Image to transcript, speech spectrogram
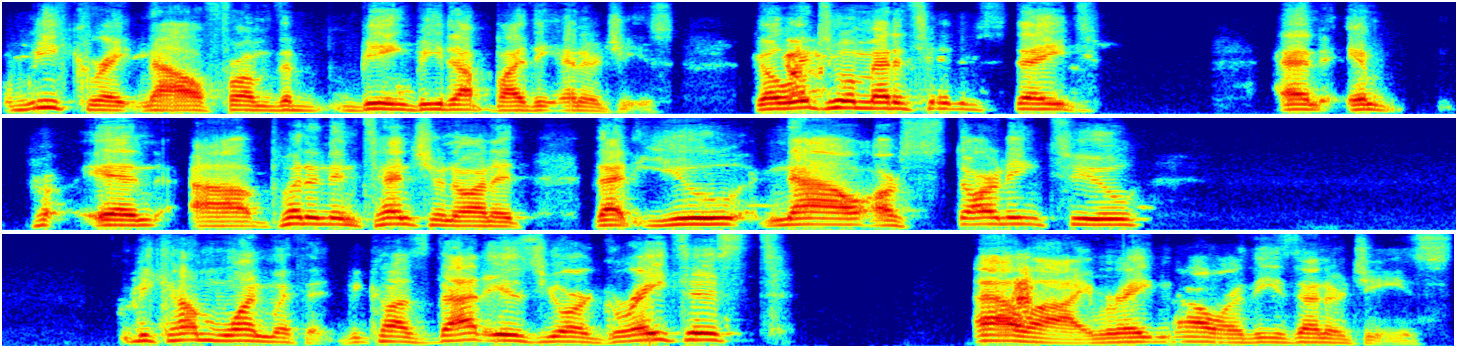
weak right now from the being beat up by the energies. Go into a meditative state and and uh, put an intention on it that you now are starting to become one with it because that is your greatest ally right now are these energies.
